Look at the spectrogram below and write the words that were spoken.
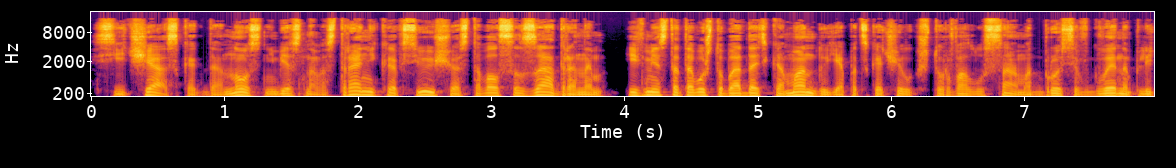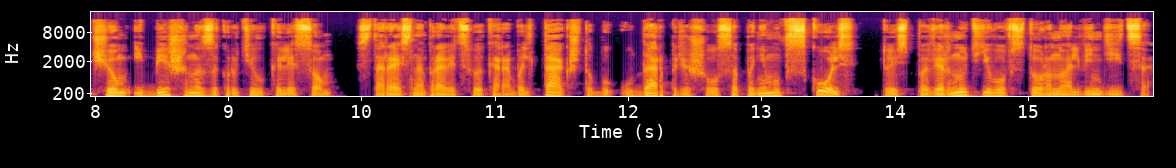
Сейчас, когда нос небесного странника все еще оставался задранным, и вместо того, чтобы отдать команду, я подскочил к штурвалу сам, отбросив Гвена плечом и бешено закрутил колесом, стараясь направить свой корабль так, чтобы удар пришелся по нему вскользь, то есть повернуть его в сторону альвиндийца.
